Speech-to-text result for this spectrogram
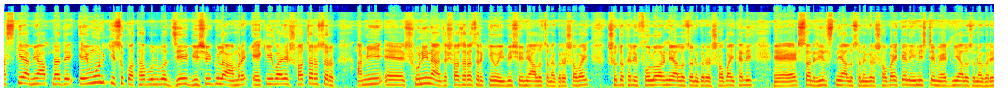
আজকে আমি আপনাদের এমন কিছু কথা বলব যে বিষয়গুলো আমরা একেবারে সচরাচর আমি শুনি না যে সচরাচর কেউ এই বিষয় নিয়ে আলোচনা করে। সবাই শুধু খালি ফলোয়ার নিয়ে আলোচনা করে, সবাই খালি অ্যাডস অন রিলস নিয়ে আলোচনা করে, সবাই খালি ইনস্টাম অ্যাড নিয়ে আলোচনা করে,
